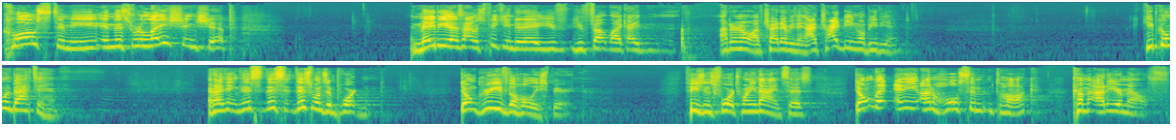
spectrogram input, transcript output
close to me in this relationship. And maybe as I was speaking today, you've, you felt like I, I don't know, I've tried everything. I've tried being obedient. Keep going back to Him. And I think this, this, this one's important. Don't grieve the Holy Spirit. Ephesians 4:29 says, "Don't let any unwholesome talk come out of your mouths,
